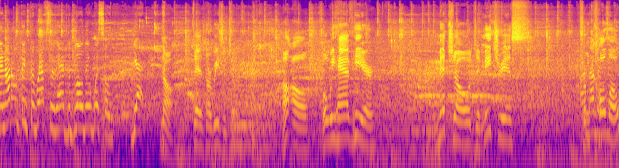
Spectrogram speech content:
and I don't think the refs have had to blow their whistle yet. No, there's no reason to. Uh-oh. What we have here, Mitchell Demetrius from Another- Como.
